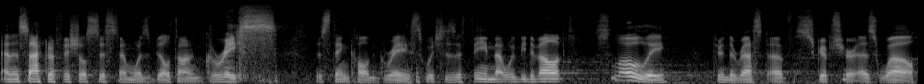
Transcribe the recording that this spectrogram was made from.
And the sacrificial system was built on grace, this thing called grace, which is a theme that would be developed slowly through the rest of Scripture as well.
